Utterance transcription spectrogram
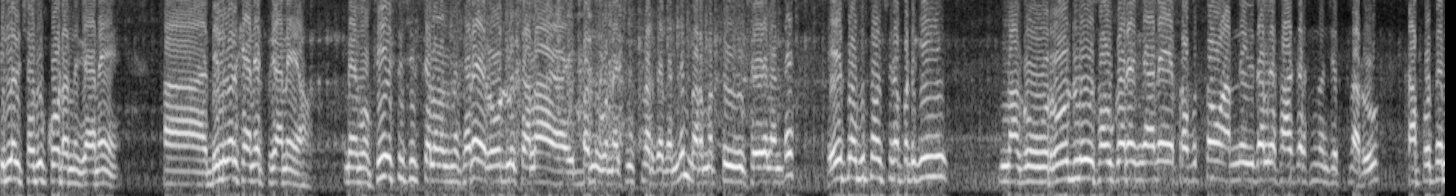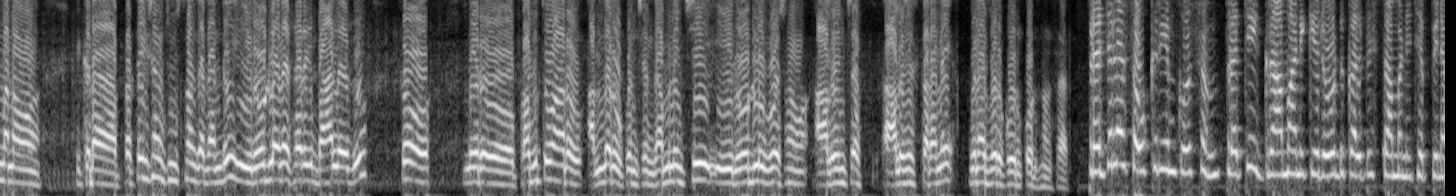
పిల్లలు చదువుకోవడానికి కానీ డెలివరీ క్యాండిడేట్స్ కానీ మేము పిఎస్సి తీసుకెళ్ళాలన్నా సరే రోడ్లు చాలా ఇబ్బందిగా ఉన్నాయి. చూస్తున్నారు కదండి మరమ్మతు చేయాలంటే ఏ ప్రభుత్వం వచ్చినప్పటికీ మాకు రోడ్లు సౌకర్యంగానే ప్రభుత్వం అన్ని విధాలుగా సహకరిస్తుందని చెప్తున్నారు. కాకపోతే మనం ఇక్కడ ప్రత్యక్షంగా చూస్తున్నాం కదండి ఈ రోడ్లు అనేసరికి బాగాలేదు. సో మీరు ప్రభుత్వం వారు అందరూ కొంచెం గమనించి ఈ రోడ్ల కోసం ఆలోచించ ఆలోచిస్తారని వినాయకుడు కోరుకుంటున్నాం సార్. ప్రజల సౌకర్యం కోసం ప్రతి గ్రామానికి రోడ్డు కల్పిస్తామని చెప్పిన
